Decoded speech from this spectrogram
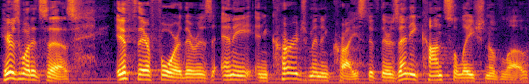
Here's what it says if therefore there is any encouragement in Christ, if there's any consolation of love,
